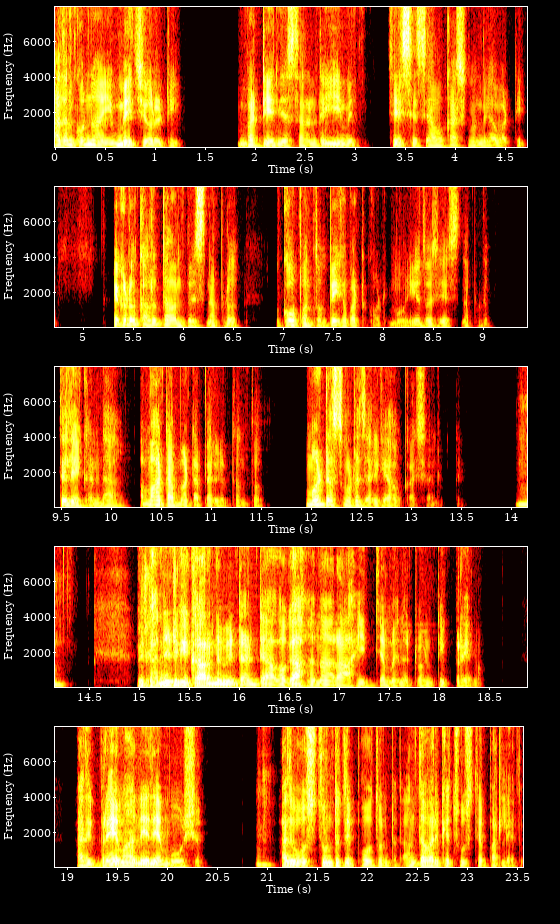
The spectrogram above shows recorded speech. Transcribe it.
అతనుకున్న ఇమ్మెచ్యూరిటీ బట్టి ఏం చేస్తారంటే ఈమె చేసేసే అవకాశం ఉంది కాబట్టి, ఎక్కడో కలుద్దామని పిలిసినప్పుడు కోపంతో పీక పట్టుకోవటమో, ఏదో చేసినప్పుడు తెలియకుండా మాట మాట పెరగటంతో మర్డర్స్ కూడా జరిగే అవకాశాలుంటాయి. హ్మ్. వీటన్నిటికి కారణం ఏంటంటే అవగాహన రాహిత్యమైనటువంటి ప్రేమ. అది ప్రేమ అనేది ఎమోషన్. హ్మ్. అది వస్తుంటది, పోతుంటది. అంతవరకే చూస్తే పర్లేదు.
